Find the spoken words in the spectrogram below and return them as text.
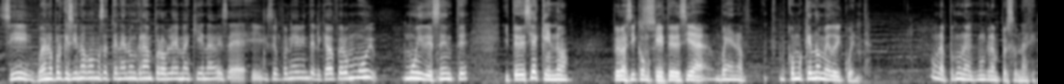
Sí, bueno, porque si no vamos a tener un gran problema aquí en ABC. Y se ponía bien delicado, pero muy, muy decente. Y te decía que no, pero así como sí. que te decía, bueno, como que no me doy cuenta. Una, una, un gran personaje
